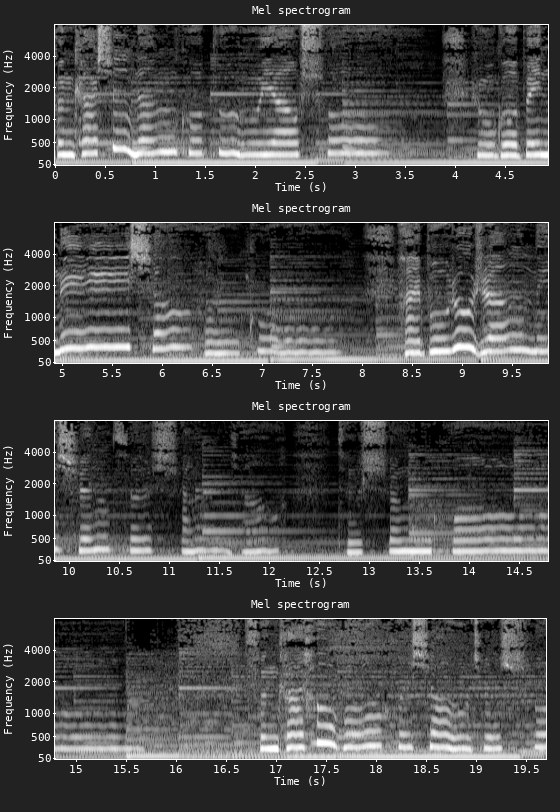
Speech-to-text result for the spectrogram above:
分开时难过不要说，如果被你一笑而过，还不如让你选择想要的生活。分开后我会笑着说，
